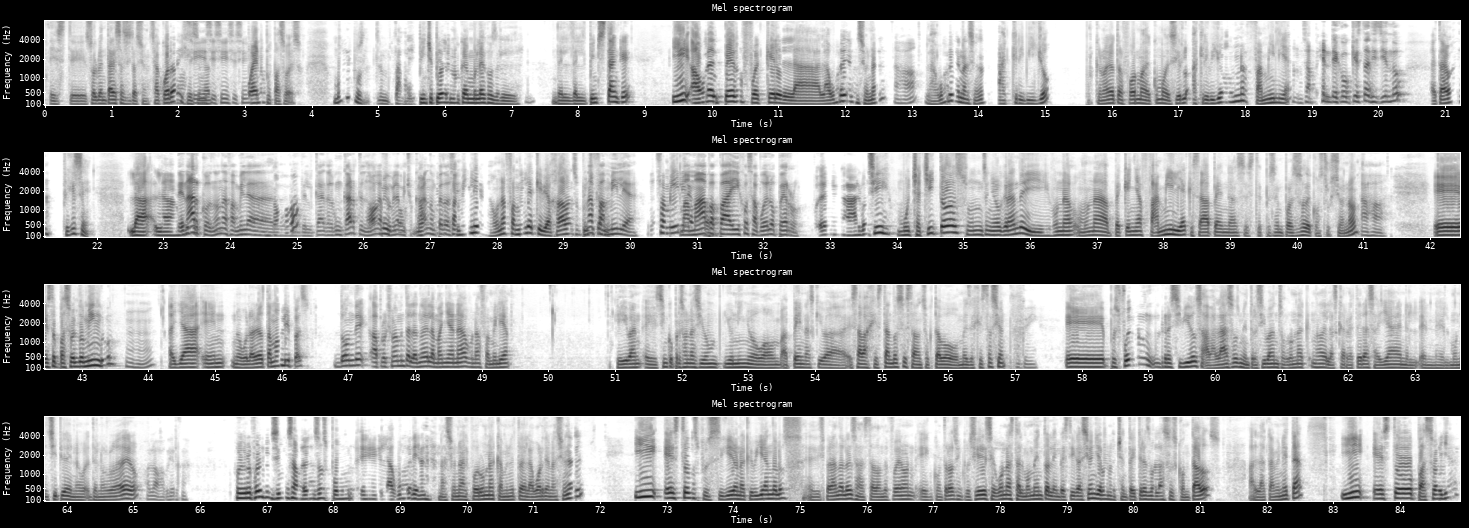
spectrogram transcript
este, solventar esa situación. ¿Se acuerdan? Sí, sí, sí, sí, sí. Bueno, pues pasó eso. Bueno, pues el pinche piedra no cae muy lejos del, del, del pinche estanque. Y ahora el pedo fue que la, la Guardia Nacional, Ajá. la Guardia Nacional acribilló, porque no hay otra forma de cómo decirlo, acribilló a una familia. O sea, pendejo, ¿qué está diciendo? Ahí está, Fíjese, la, la De narcos, ¿no? Una familia No. del, de algún cártel, ¿no? la amigo, familia michoacana, no, un pedo una así. familia, una familia que viajaba en su Una familia. Una familia. Mamá, papá, hijos, abuelo, perro. eh, algo así, muchachitos, un señor grande y una, una pequeña familia que estaba apenas este, pues, en proceso de construcción, ¿no? Ajá. Eh, esto pasó el domingo, allá en Nuevo Laredo, Tamaulipas, donde aproximadamente a las 9 de la mañana una familia que iban eh, cinco personas y un, y un niño apenas que iba, estaba gestándose, estaba en su octavo mes de gestación, Ok. eh, pues fueron recibidos a balazos mientras iban sobre una, una de las carreteras allá en el, en el municipio de, Nuevo, de Nuevo Laredo. A la verga. Pues fueron recibidos a balazos por eh, la Guardia Nacional, por una camioneta de la Guardia Nacional. Y estos pues siguieron acribillándolos, eh, disparándoles hasta donde fueron encontrados. Inclusive, según hasta el momento de la investigación, llevan 83 balazos contados a la camioneta. Y esto pasó allá.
